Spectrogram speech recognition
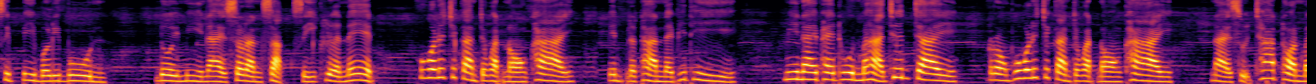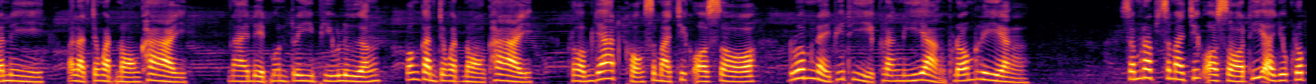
60 ปีบริบูรณ์ โดยมีนายสรันศักดิ์ศรีเครือเนตร ผู้ว่าราชการจังหวัดหนองคาย เป็นประธานในพิธี มีนายไพฑูรย์มหาชื่นใจ รองผู้ว่าราชการจังหวัดหนองคาย นายสุชาติธรมณีปลัดจังหวัดหนองคาย นายเดชมนตรีผิวเหลือง ป้องกันจังหวัดหนองคาย พร้อมญาติของสมาชิกอสร่วมในพิธีครั้งนี้อย่างพร้อมเพรียงสำหรับสมาชิกอสที่อายุครบ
